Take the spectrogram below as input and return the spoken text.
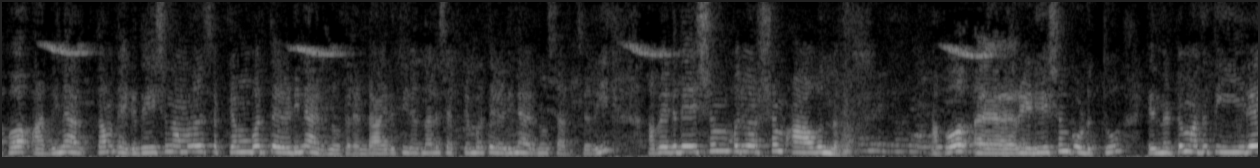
അപ്പോൾ അതിനർത്ഥം ഏകദേശം നമ്മൾ സെപ്റ്റംബർ തേർഡിനായിരുന്നു രണ്ടായിരത്തി ഇരുപത്തിനാല് സെപ്റ്റംബർ തേർഡിനായിരുന്നു സർജറി അപ്പൊ ഏകദേശം ഒരു വർഷം ആവുന്നു. അപ്പോ റേഡിയേഷൻ കൊടുത്തു. എന്നിട്ടും അത് തീരെ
